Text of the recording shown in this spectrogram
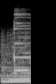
Bye.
